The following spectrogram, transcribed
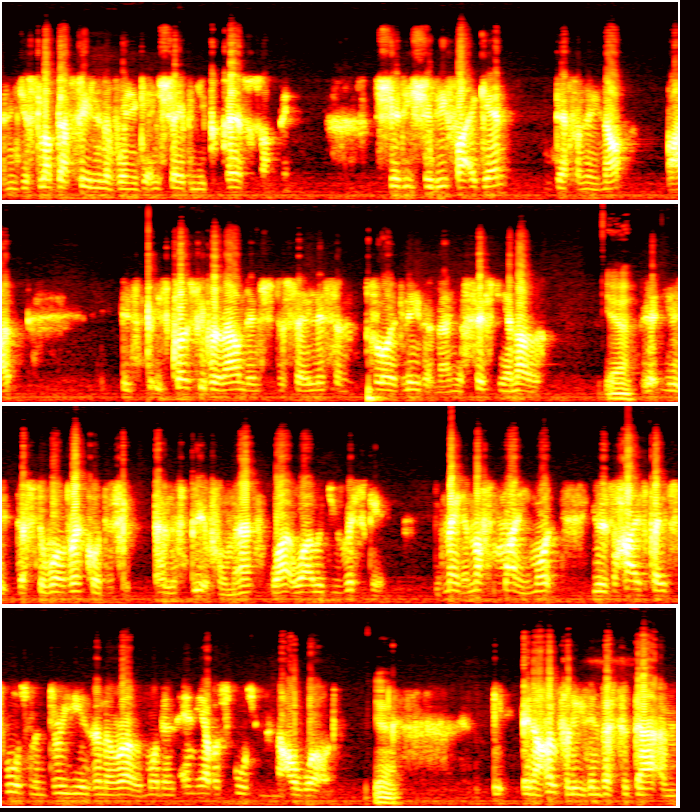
And just love that feeling of when you get in shape and you prepare for something. Should he should he fight again? Definitely not. I, his, his close people around him should just say, "Listen, Floyd, leave it, man. You're 50 and 0. Yeah. You, you, that's the world record. It's, that looks beautiful, man. Why why would you risk it? You've made enough money. More, you're the highest paid sportsman three years in a row, more than any other sportsman in the whole world. Yeah. It, you know, hopefully he's invested that and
